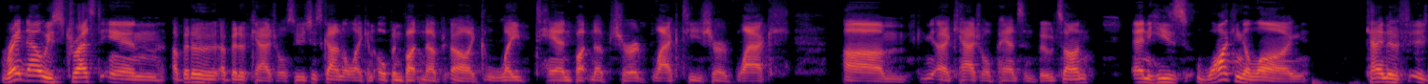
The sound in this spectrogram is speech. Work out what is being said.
right now he's dressed in a bit of a bit of casual. So he's just gotten like an open button up, uh, like light tan button up shirt, black t shirt, black um, uh, casual pants and boots on, and he's walking along, kind of is,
